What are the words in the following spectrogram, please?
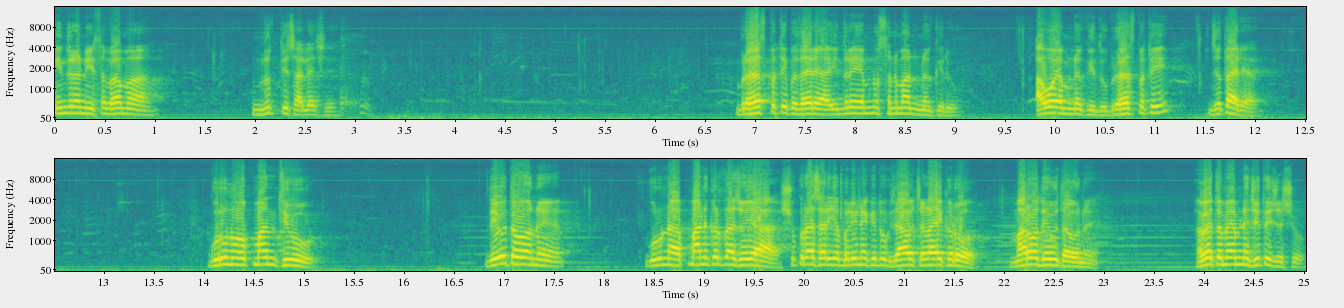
ઇન્દ્રની સભામાં નૃત્ય ચાલે છે. બૃહસ્પતિ પધાર્યા, ઇન્દ્રએ એમનું સન્માન ન કર્યું. આવો એમ ન કીધું, બૃહસ્પતિ જતા રહ્યા. ગુરુનું અપમાન થયું. દેવતાઓને ગુરુના અપમાન કરતા જોયા. શુક્રાચાર્ય બલીને કીધું કે, જાઓ ચડાઈ કરો, મારો દેવતાઓને. હવે તમે એમને જીતી જશો.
